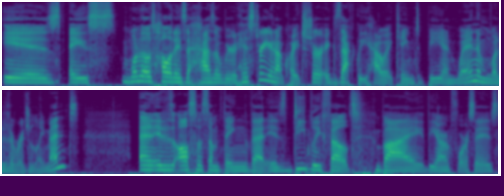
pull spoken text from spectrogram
is a one of those holidays that has a weird history. You're not quite sure exactly how it came to be and when and what it originally meant. And it is also something that is deeply felt by the armed forces,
